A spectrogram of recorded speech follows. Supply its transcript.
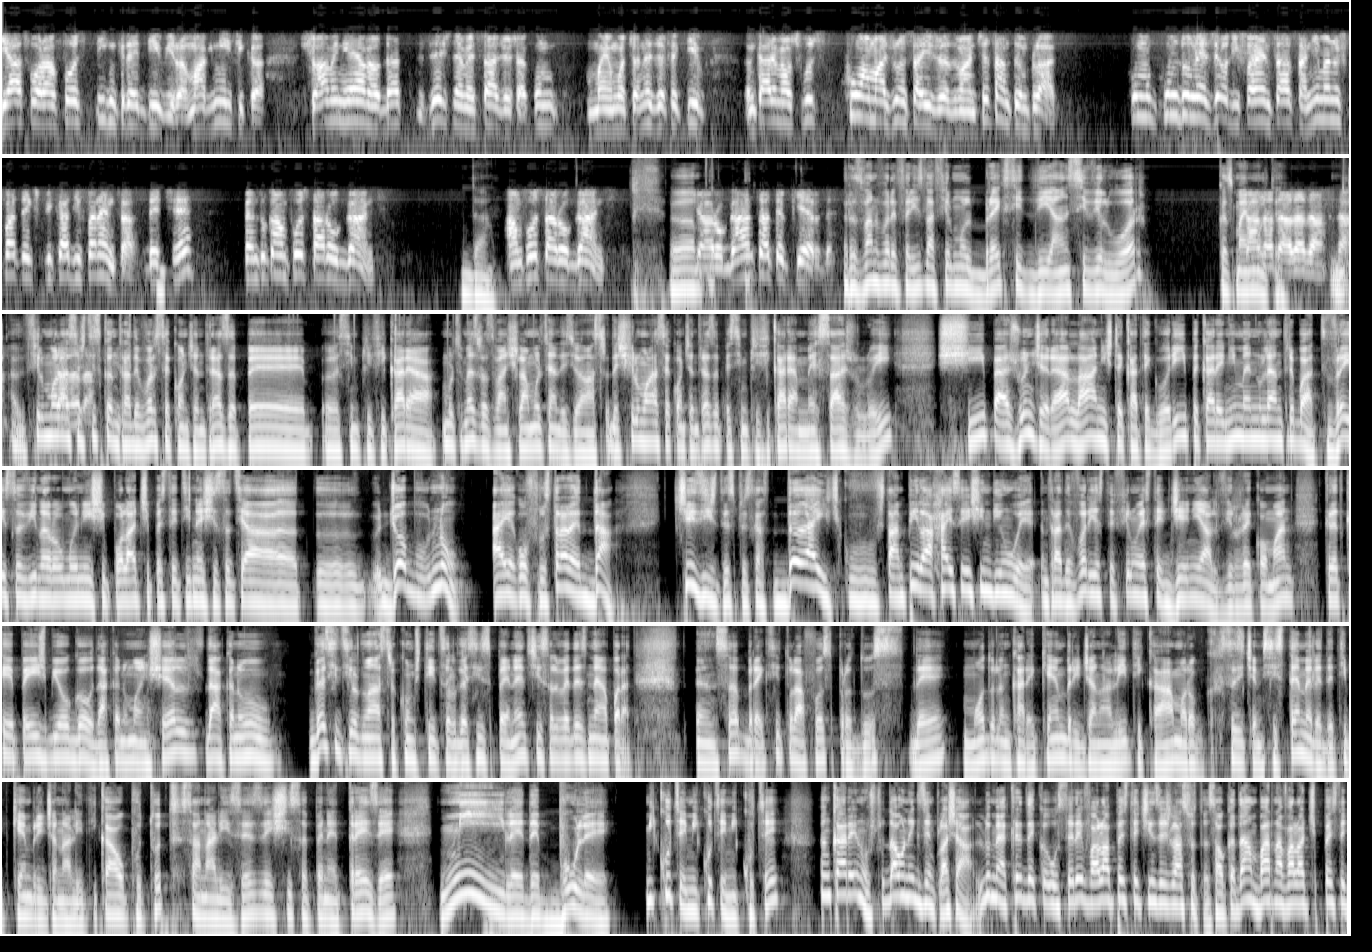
Diaspora a fost incredibilă, magnifică. Și oamenii ăia mi-au dat zeci de mesaje și acum mă emoționez efectiv, în care mi-au spus cum am ajuns aici, Răzvan, ce s-a întâmplat? Cum, cum Dumnezeu diferența asta? Nimeni nu-și poate explica diferența. De ce? Pentru că am fost aroganți. Da. Am fost aroganți. Uh, și aroganța te pierde. Răzvan, vă referiți la filmul Brexit, The Uncivil War? Că mai da, multe. Da, da, da, da, da. Filmul ăla, da, să da, știți da. că într-adevăr se concentrează pe uh, simplificarea... Mulțumesc, Răzvan, și la mulți ani de ziua noastră. Deci filmul ăla se concentrează pe simplificarea mesajului și pe ajungerea la niște categorii pe care nimeni nu le-a întrebat. Vrei să vină românii și polacii peste tine și să-ți ia uh, jobul? Nu. Ai o frustrare? Da. Ce zici despre asta? Dă aici cu ștampila, hai să ieșim din UE. Într-adevăr, este filmul este genial, vi-l recomand. Cred că e pe HBO Go, dacă nu mă înșel, dacă nu Găsiți-l dumneavoastră cum știți, să-l găsiți pe net și să-l vedeți neapărat. Însă Brexitul a fost produs de modul în care Cambridge Analytica, mă rog, să zicem, sistemele de tip Cambridge Analytica au putut să analizeze și să penetreze miile de bule micuțe, micuțe, micuțe, în care, nu știu, dau un exemplu așa, lumea crede că USR va lua peste 50% sau că Dan Barna va lua peste 50%.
